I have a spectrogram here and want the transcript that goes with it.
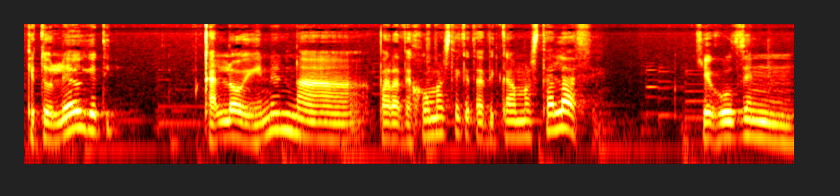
Και το λέω γιατί καλό είναι να παραδεχόμαστε και τα δικά μας τα λάθη. Και εγώ δεν...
